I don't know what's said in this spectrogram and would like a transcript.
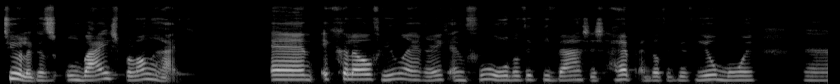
Tuurlijk, dat is onwijs belangrijk. En ik geloof heel erg en voel dat ik die basis heb en dat ik dit heel mooi uh,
